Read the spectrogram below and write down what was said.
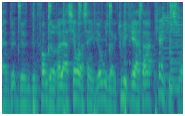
euh, d'une forme de relation en symbiose avec tous les créateurs, quels qu'ils soient.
